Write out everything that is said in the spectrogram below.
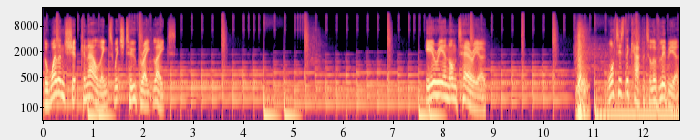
The Welland Ship Canal links which two Great Lakes? Erie and Ontario. What is the capital of Libya?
